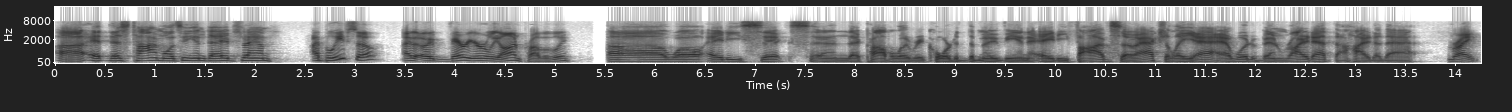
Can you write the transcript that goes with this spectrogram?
Uh, at this time, was he in Dave's band? I believe so. I, I, very early on, probably. Uh, well, 86, and they probably recorded the movie in 85. So actually, yeah, it would have been right at the height of that. Right.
